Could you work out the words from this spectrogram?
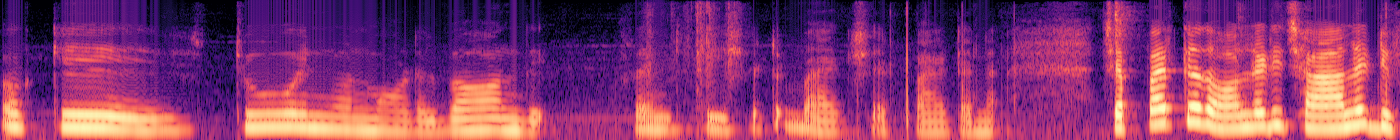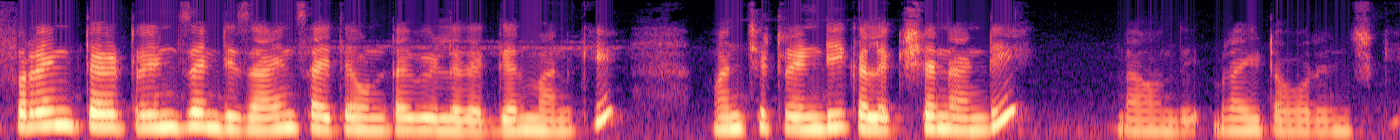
Okay. Two in one model బాగుంది. Front T shirt back shirt pattern చెప్పారు కదా ఆల్రెడీ చాలా డిఫరెంట్ ట్రెండ్స్ అండ్ డిజైన్స్ అయితే ఉంటాయి వీళ్ళ దగ్గర మనకి. మంచి ట్రెండీ కలెక్షన్ అండి. బాగుంది. బ్రైట్ ఆరెంజ్కి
